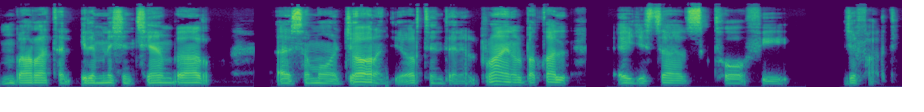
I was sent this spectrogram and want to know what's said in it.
مباراة ال Elimination Chamber آه سموه جو راندي أورتن دانيال براين البطل ايجي ستايلز كوفي جيف هاردي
